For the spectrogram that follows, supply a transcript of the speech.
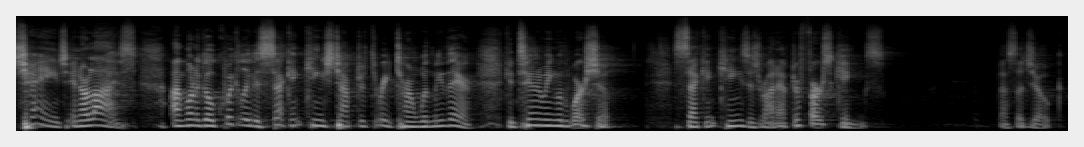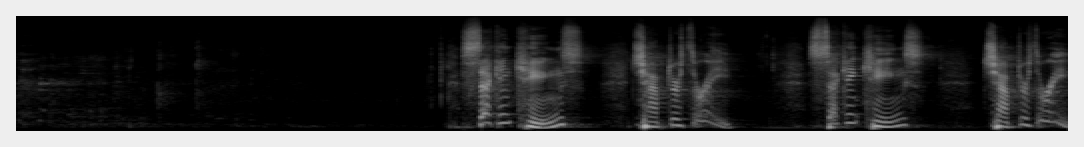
change in our lives. I'm going to go quickly to 2 Kings chapter 3. Turn with me there. Continuing with worship. 2 Kings is right after 1 Kings. That's a joke. 2 Kings chapter 3. 2 Kings chapter 3.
